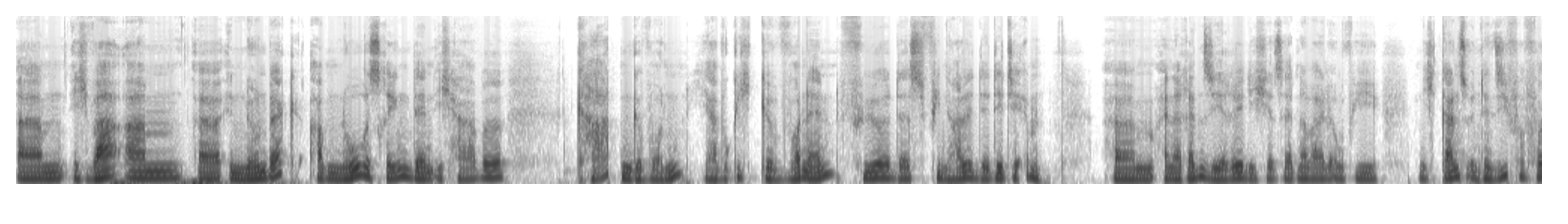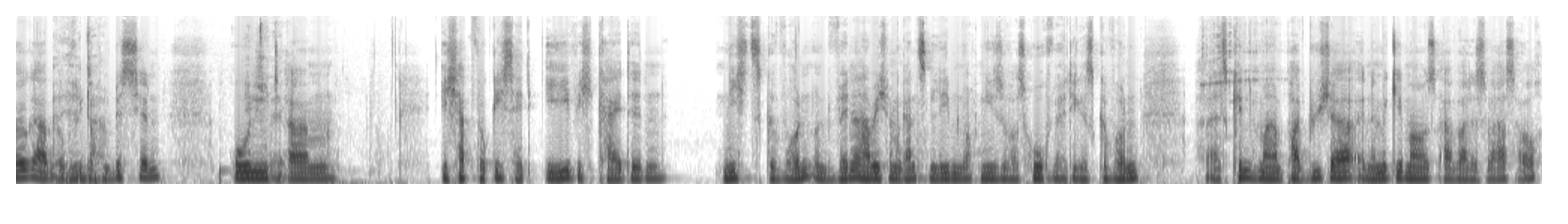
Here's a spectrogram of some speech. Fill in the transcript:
Ähm, ich war ähm, äh, in Nürnberg am Norisring, denn ich habe Karten gewonnen, ja wirklich gewonnen für das Finale der DTM ähm, einer Rennserie, die ich jetzt seit einer Weile irgendwie nicht ganz so intensiv verfolge, aber irgendwie doch ein bisschen. Und ähm, ich habe wirklich seit Ewigkeiten nichts gewonnen. Und wenn, dann habe ich im ganzen Leben noch nie so was Hochwertiges gewonnen. Als Kind mal ein paar Bücher in der Mickey Mouse, aber das war es auch.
